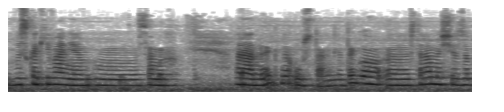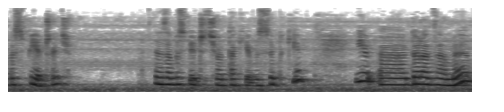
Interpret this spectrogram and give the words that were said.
wyskakiwanie mm, samych ranek na ustach. Dlatego e, staramy się zabezpieczyć, zabezpieczyć się od takiej wysypki i doradzamy mm,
